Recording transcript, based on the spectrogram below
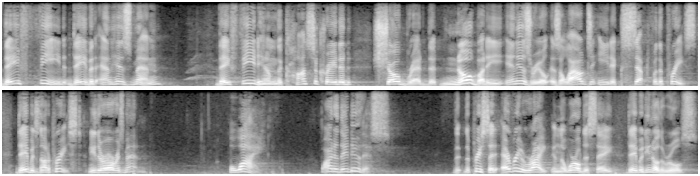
they feed David and his men, they feed him the consecrated showbread that nobody in Israel is allowed to eat except for the priests. David's not a priest, neither are his men. Well, why? Why did they do this? The, the priest had every right in the world to say, David, you know the rules.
